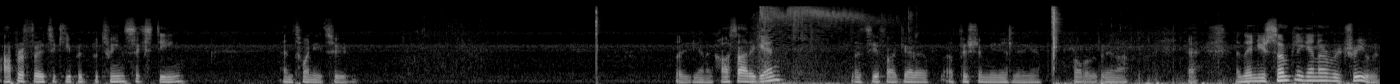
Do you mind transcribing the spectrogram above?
I prefer to keep it between 16 and 22. So you're going to cast out again. Let's see if I get a, a fish immediately again. Probably not. And then you're simply going to retrieve it.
